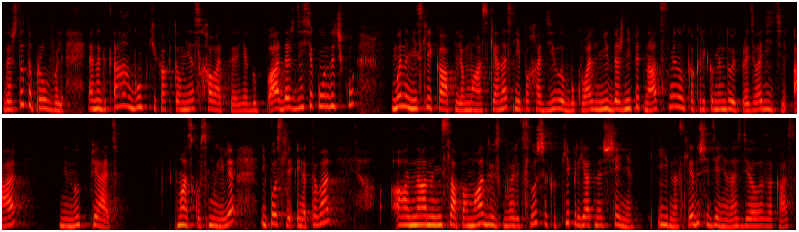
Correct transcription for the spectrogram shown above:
Да что-то пробовали. И она говорит а губки как-то у меня суховатые я говорю подожди секундочку мы нанесли каплю маски она с ней походила буквально не даже не 15 минут как рекомендует производитель а минут 5 маску смыли и после этого она нанесла помаду и говорит слушай какие приятные ощущения и на следующий день она сделала заказ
